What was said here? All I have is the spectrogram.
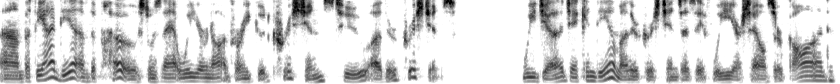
Um, but the idea of the post was that we are not very good Christians to other Christians. We judge and condemn other Christians as if we ourselves are God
